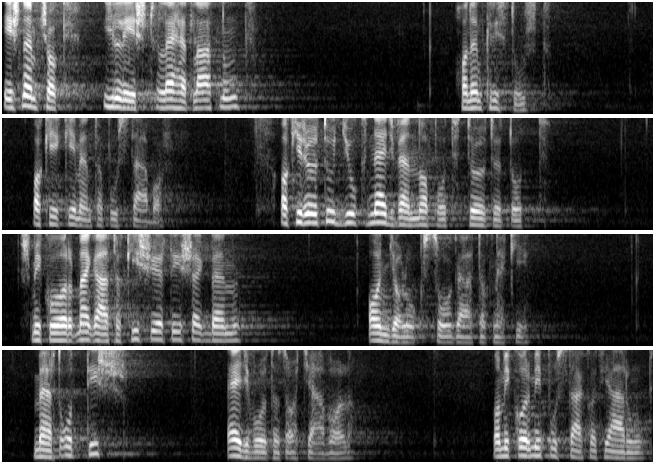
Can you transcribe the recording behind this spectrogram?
És nem csak illést lehet látnunk, hanem Krisztust, aki kiment a pusztába, akiről tudjuk 40 napot töltött ott, és mikor megállt a kísértésekben, angyalok szolgáltak neki. Mert ott is egy volt az atyával. Amikor mi pusztákat járunk,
